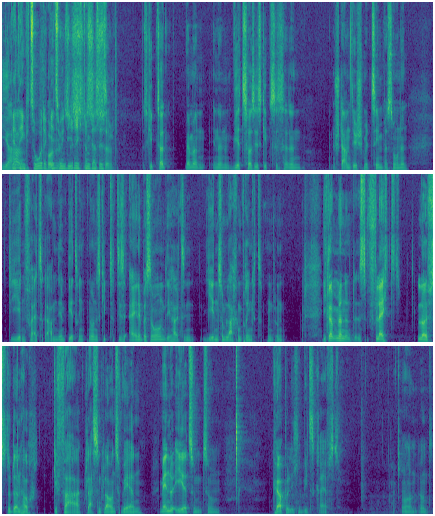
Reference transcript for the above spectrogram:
Ja, Der denkt so, der voll. geht so in die ist- Richtung, es das ist, halt, es gibt halt, wenn man in einem Wirtshaus ist, gibt es halt einen Stammtisch mit zehn Personen, die jeden Freitagabend ihr ein Bier trinken und es gibt halt diese eine Person, die halt jeden zum Lachen bringt. Und, und ich glaube, vielleicht läufst du dann auch Gefahr, Klassenclown zu werden, wenn du eher zum, zum körperlichen Witz greifst und, und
